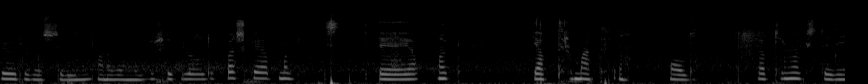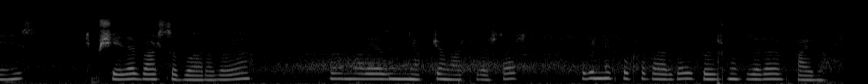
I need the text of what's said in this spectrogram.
Şöyle göstereyim. Arabamız bu şekilde oldu. Başka yapmak e, yapmak yaptırmak oldu. Yaptırmak istediğiniz bir şeyler varsa bu arabaya yorumlara yazın yapacağım arkadaşlar. Bugünlük bu kadar da görüşmek üzere bay bay.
